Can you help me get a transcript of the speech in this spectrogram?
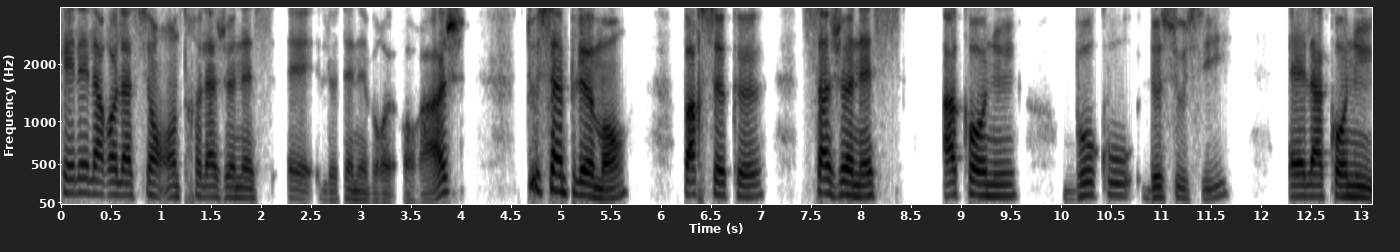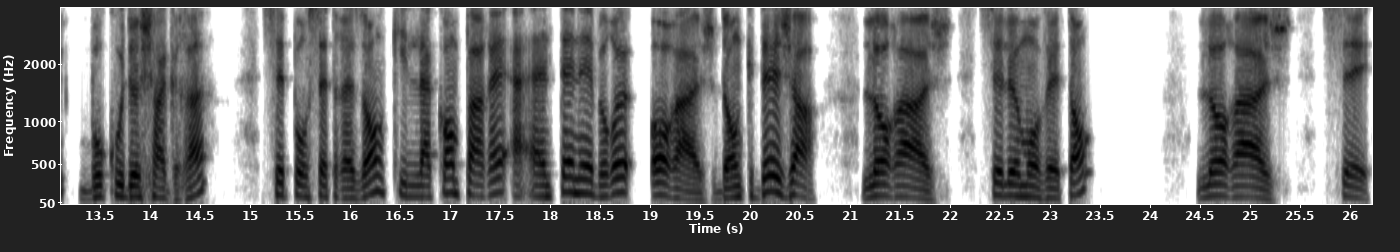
quelle est la relation entre la jeunesse et le ténébreux orage? Tout simplement parce que sa jeunesse a connu beaucoup de soucis, elle a connu beaucoup de chagrins. C'est pour cette raison qu'il l'a comparé à un ténébreux orage. Donc déjà, l'orage, c'est le mauvais temps. L'orage, c'est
